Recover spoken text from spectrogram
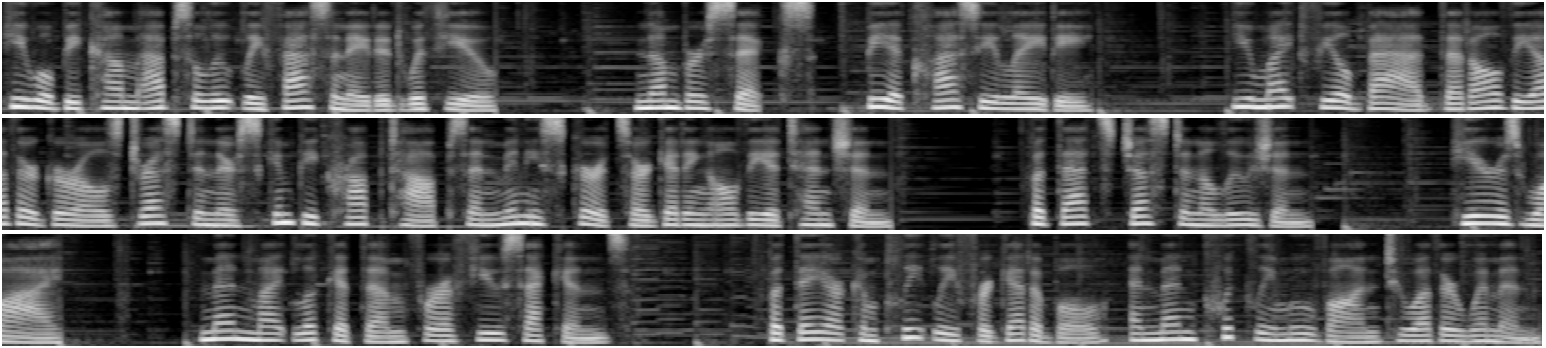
He will become absolutely fascinated with you. Number 6. Be a classy lady. You might feel bad that all the other girls dressed in their skimpy crop tops and mini skirts are getting all the attention. But that's just an illusion. Here's why. Men might look at them for a few seconds. But they are completely forgettable, and men quickly move on to other women.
